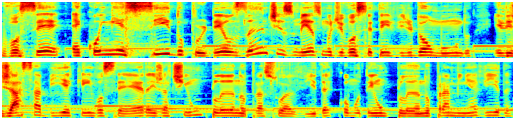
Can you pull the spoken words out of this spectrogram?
Você é conhecido por Deus antes mesmo de você ter vindo ao mundo. Ele já sabia quem você era e já tinha um plano para a sua vida, como tem um plano para a minha vida.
